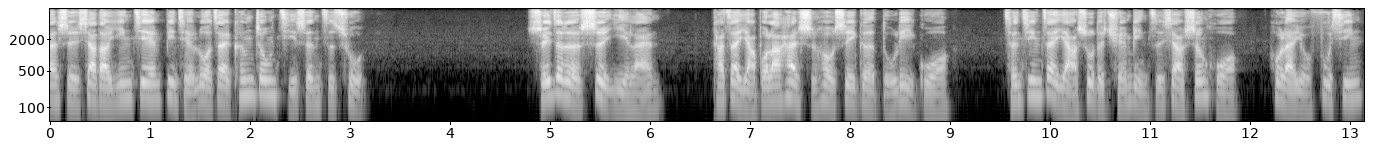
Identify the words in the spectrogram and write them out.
但是下到阴间，并且落在坑中极深之处。随着的是以拦，他在亚伯拉罕时候是一个独立国，曾经在亚述的权柄之下生活，后来有复兴，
